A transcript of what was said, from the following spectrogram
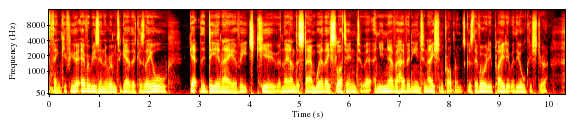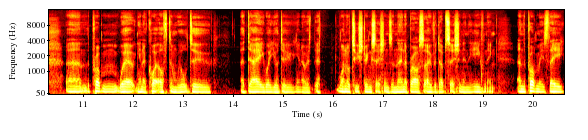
think if you everybody's in the room together because they all get the DNA of each cue and they understand where they slot into it, and you never have any intonation problems because they've already played it with the orchestra. Um, the problem where you know quite often we'll do a day where you'll do you know a, a one or two string sessions and then a brass overdub session in the evening. And the problem is they,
